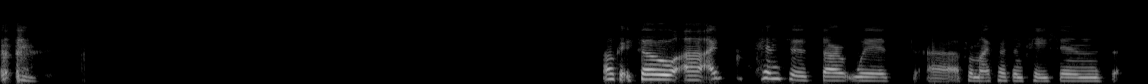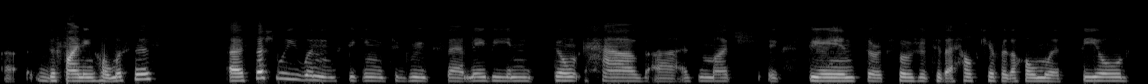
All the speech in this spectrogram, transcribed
okay, so uh, I tend to start with, uh, for my presentations, uh, defining homelessness especially when speaking to groups that maybe don't have uh, as much experience or exposure to the healthcare for the homeless field.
